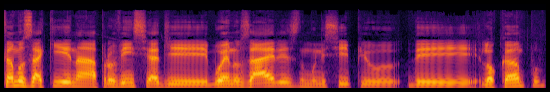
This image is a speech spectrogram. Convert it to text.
Estamos aqui na província de Buenos Aires, no município de Locampo,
